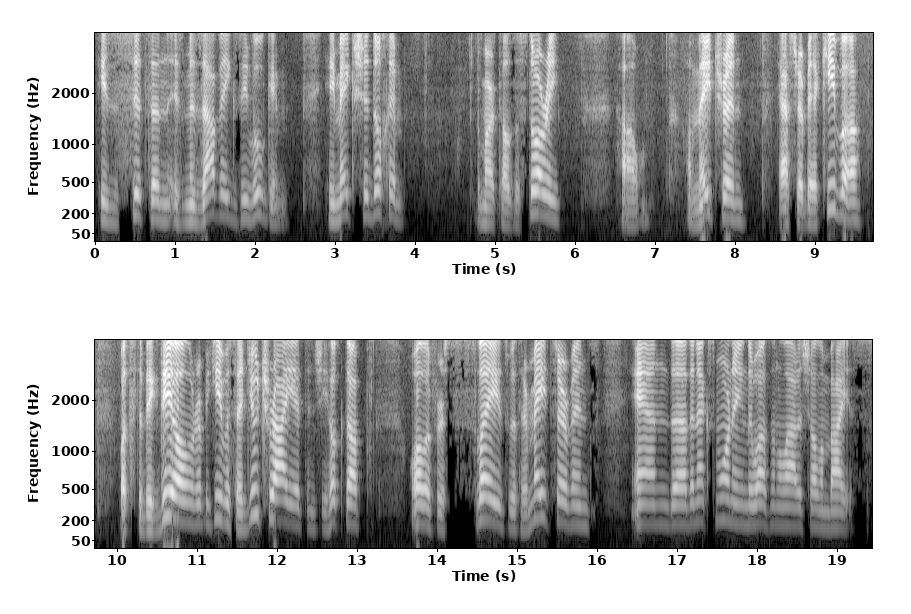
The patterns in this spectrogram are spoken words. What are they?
He sits and is mezaveg zivugim. He makes shidduchim. Gemara tells the story how a matron asked Rabbi Akiva, what's the big deal? Rabbi Akiva said, you try it, and she hooked up all of her slaves with her maidservants, and uh, the next morning there wasn't a lot of shalom bayis.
